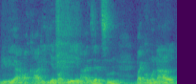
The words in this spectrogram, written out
wie wir auch gerade hier neue Medien einsetzen bei Kommunal.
